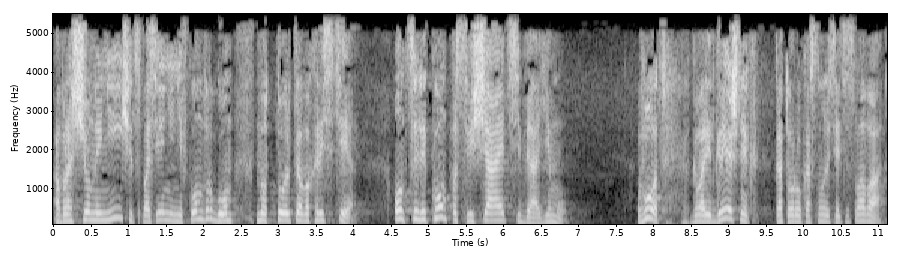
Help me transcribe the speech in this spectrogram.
Обращенный не ищет спасения ни в ком другом, но только во Христе. Он целиком посвящает себя Ему. Вот, говорит грешник, которого коснулись эти слова,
